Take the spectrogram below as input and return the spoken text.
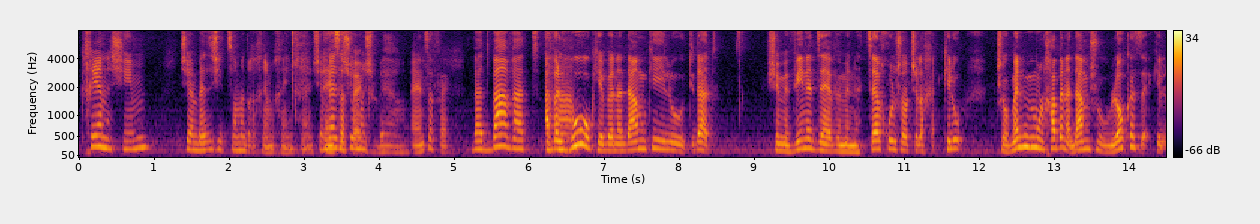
קחי אנשים שהם באיזושהי צומת דרכים בחיים שלהם, שהם באיזשהו ספק. משבר, אין ספק. ואת באה ואת... אבל אה, הוא, כבן אדם, כאילו, את יודעת, שמבין את זה ומנצל חולשות שלכם, כאילו, כשעומד מולך בן אדם שהוא לא כזה, כאילו,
